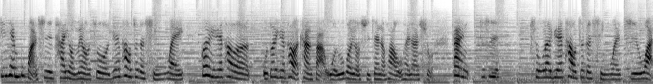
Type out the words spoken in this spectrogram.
今天不管是他有没有做约炮这个行为，关于约炮的我对约炮的看法，我如果有时间的话，我会再说。但就是除了约炮这个行为之外，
